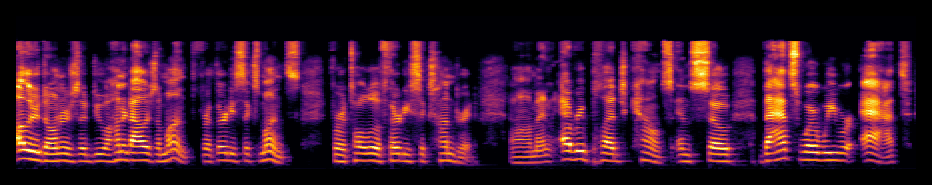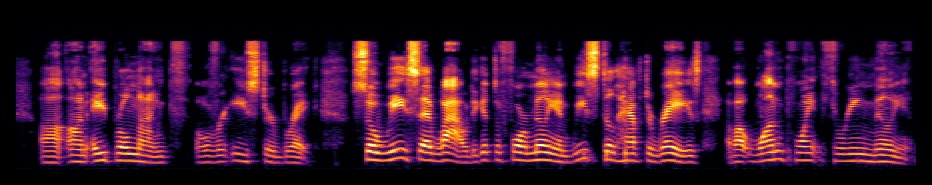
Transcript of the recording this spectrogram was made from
Other donors would do $100 a month for 36 months for a total of 3,600. Um, and every pledge counts. And so that's where we were at uh, on April 9th over Easter break. So we said, wow, to get to 4 million, we still have to raise about 1.3 million.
